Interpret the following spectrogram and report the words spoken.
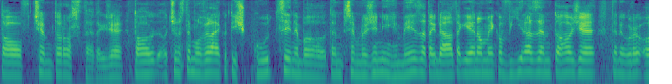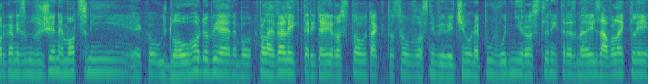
to, v čem to roste. Takže to, o čem jste mluvila, jako ty škůdci nebo ten přemnožený hmyz a tak dále, tak je jenom jako výrazem toho, že ten organismus už je nemocný jako už dlouhodobě, nebo plevely, které tady rostou, tak to jsou vlastně většinou nepůvodní rostliny, které jsme tady zavlekli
